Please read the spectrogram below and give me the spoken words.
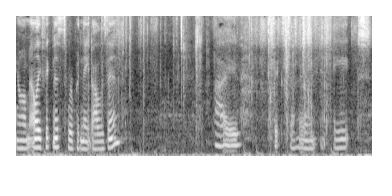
Um, LA Fitness, we're putting eight dollars in. Five, six, seven, and eight.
